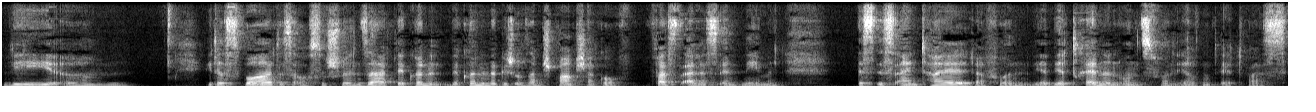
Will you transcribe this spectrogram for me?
wie, ähm, wie das Wort es auch so schön sagt, wir können, wir können wirklich unserem Sprachjargon fast alles entnehmen. Es ist ein Teil davon, wir, wir trennen uns von irgendetwas.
